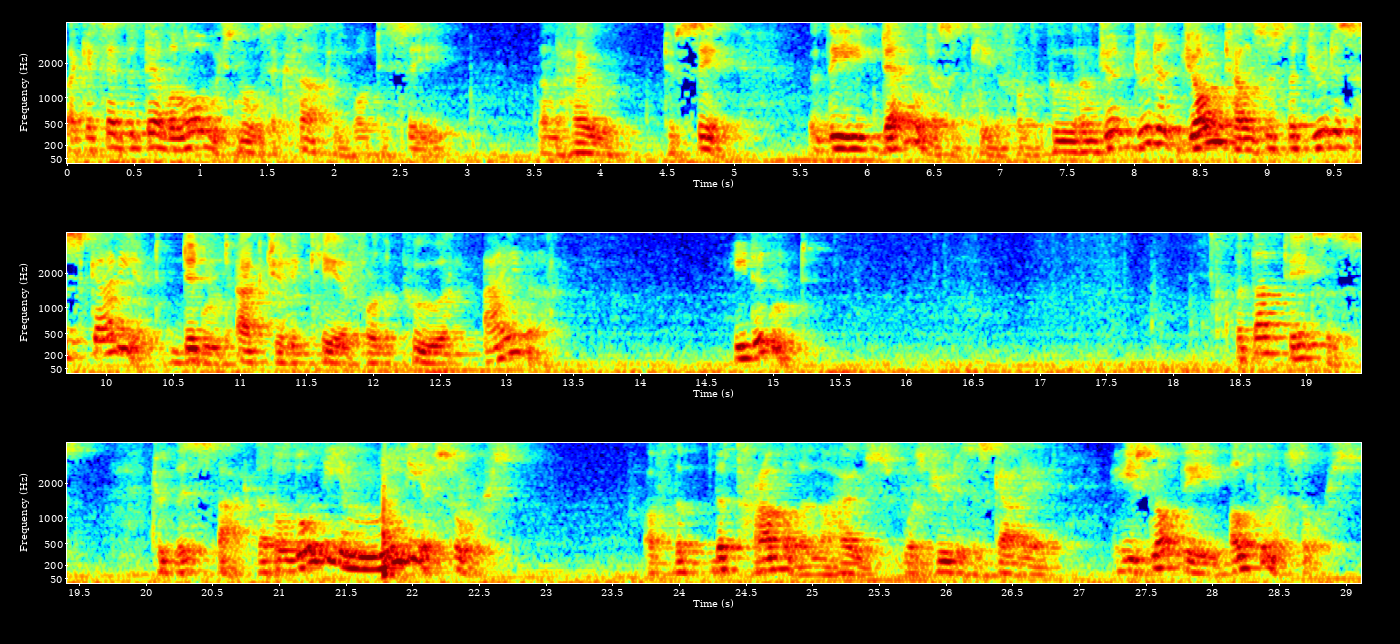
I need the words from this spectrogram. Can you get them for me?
Like I said, the devil always knows exactly what to say and how to say it. The devil doesn't care for the poor, and Judah, John tells us that Judas Iscariot didn't actually care for the poor either. He didn't. But that takes us to this fact that although the immediate source of the, the trouble in the house was Judas Iscariot, he's not the ultimate source.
